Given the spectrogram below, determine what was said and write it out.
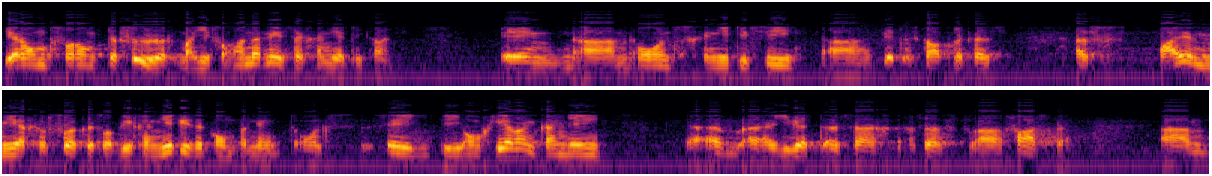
deur hom vir hom te voer, maar jy verander nie sy genetika nie. En um, ons genetiese uh, wetenskaplikes is baie meer gefokus op die genetiese komponent. Ons sê die omgewing kan jy uh, uh, jy weet is 'n is 'n uh, vaste. Um,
